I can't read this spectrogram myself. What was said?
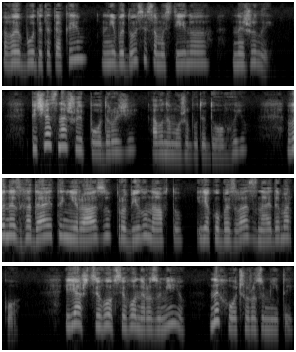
Ви будете таким, ніби досі самостійно не жили. Під час нашої подорожі, а вона може бути довгою ви не згадаєте ні разу про білу нафту, яку без вас знайде Марко. Я ж цього всього не розумію, не хочу розуміти.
